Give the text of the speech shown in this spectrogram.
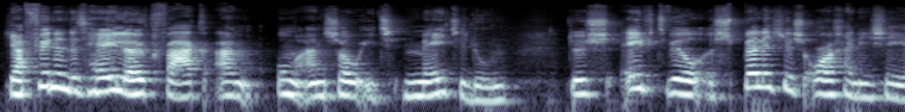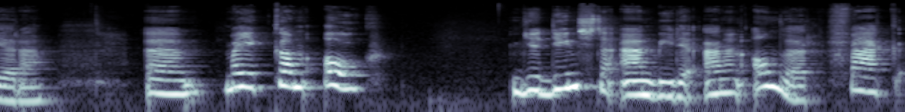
ja, vinden het heel leuk vaak aan, om aan zoiets mee te doen. Dus eventueel spelletjes organiseren. Um, maar je kan ook je diensten aanbieden aan een ander. Vaak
